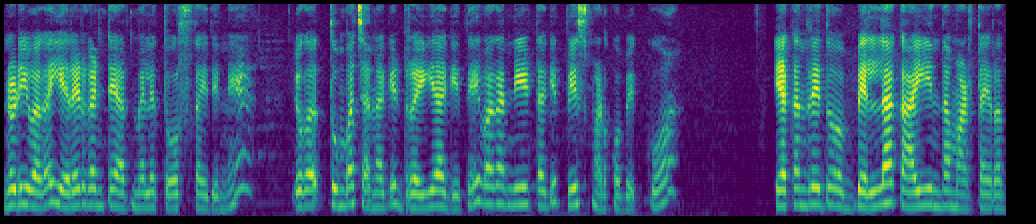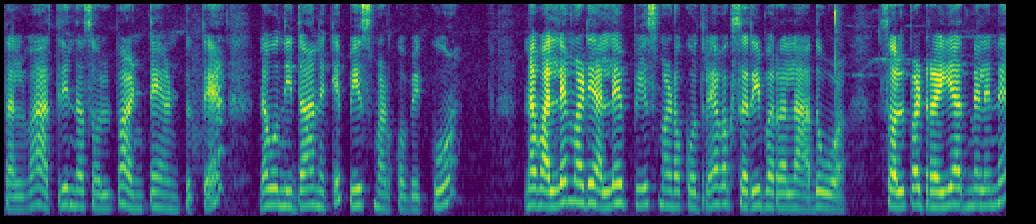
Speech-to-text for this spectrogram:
ನೋಡಿ, ಇವಾಗ ಎರಡು ಗಂಟೆ ಆದಮೇಲೆ ತೋರಿಸ್ತಾ ಇದ್ದೀನಿ. ಇವಾಗ ತುಂಬ ಚೆನ್ನಾಗಿ ಡ್ರೈ ಆಗಿದೆ. ಇವಾಗ ನೀಟಾಗಿ ಪೀಸ್ ಮಾಡ್ಕೋಬೇಕು. ಯಾಕಂದರೆ ಇದು ಬೆಲ್ಲ ಕಾಯಿಯಿಂದ ಮಾಡ್ತಾ ಇರೋದಲ್ವ? ಅದರಿಂದ ಸ್ವಲ್ಪ ಅಂಟೆ ಅಂಟುತ್ತೆ. ನಾವು ನಿಧಾನಕ್ಕೆ ಪೀಸ್ ಮಾಡ್ಕೋಬೇಕು. ನಾವು ಅಲ್ಲೇ ಮಾಡಿ ಅಲ್ಲೇ ಪೀಸ್ ಮಾಡೋಕ್ಕೋದ್ರೆ ಅವಾಗ ಸರಿ ಬರಲ್ಲ. ಅದು ಸ್ವಲ್ಪ ಡ್ರೈ ಆದಮೇಲೆ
